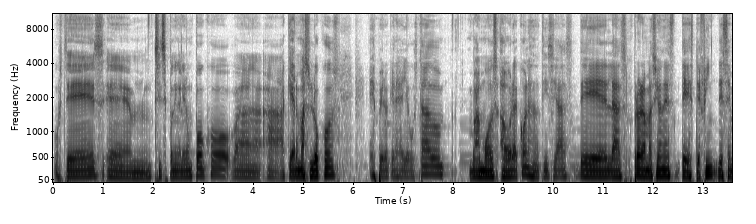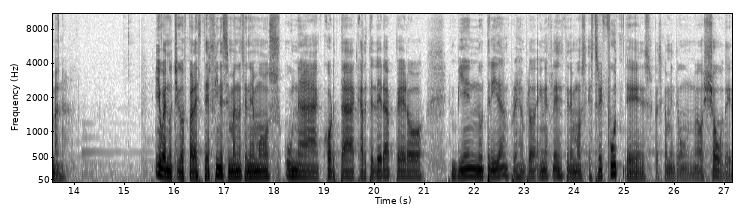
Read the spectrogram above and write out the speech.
Ustedes, em, si se ponen a leer un poco, van a, quedar más locos. Espero que les haya gustado. Vamos ahora con las noticias de las programaciones de este fin de semana. Y bueno chicos, para este fin de semana tenemos una corta cartelera, pero bien nutrida. Por ejemplo, en Netflix tenemos Street Food, es básicamente un nuevo show de,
